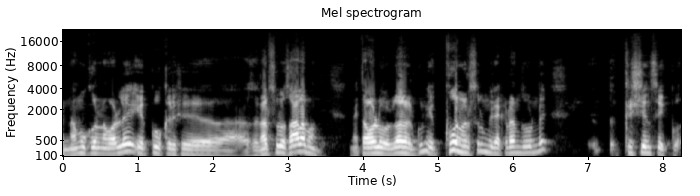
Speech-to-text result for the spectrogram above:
నమ్ముకున్న వాళ్ళే ఎక్కువ క్రిస్- నర్సులు చాలామంది. మిగతా వాళ్ళు వెళ్ళాలనుకుని ఎక్కువ నర్సులు మీరు ఎక్కడైనా చూడండి క్రిస్టియన్స్ ఎక్కువ.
